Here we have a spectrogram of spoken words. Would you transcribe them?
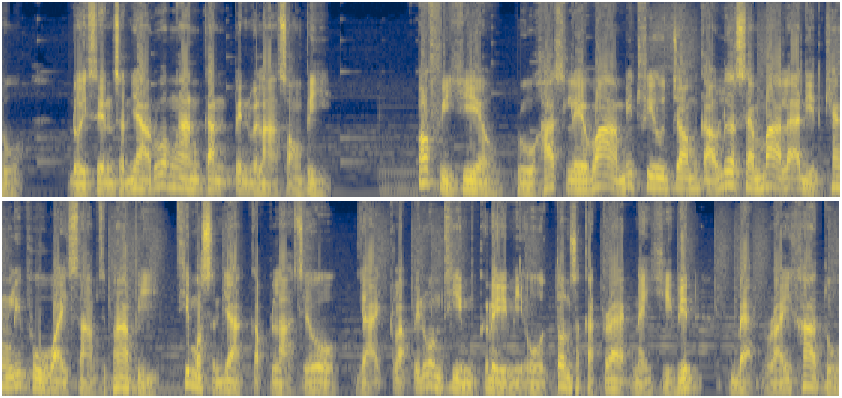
ตัว โดยเซ็นสัญญาร่วมงานกันเป็นเวลา 2 ปีออฟฟิเชียลรูคัสเลวามิดฟิลด์จอมเก่าเลือดแซมบ้าและอดีตแข้งลิเวอร์พูวัย 35 ปี ที่หมดสัญญากับลาเซโอย้ายกลับไปร่วมทีมเกรมิโอต้นสกัดแรกในชีวิต แบบไร้ค่าตัว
